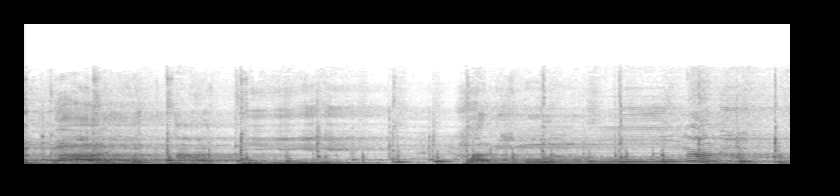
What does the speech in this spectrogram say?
terkait aki halimun ngalimpu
